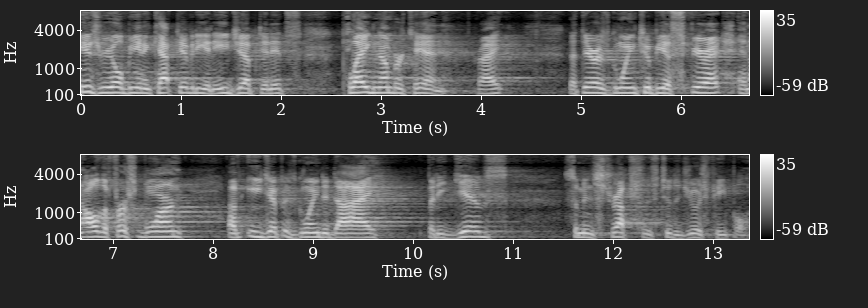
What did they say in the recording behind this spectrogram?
Israel being in captivity in Egypt, and it's plague number 10, right? That there is going to be a spirit, and all the firstborn of Egypt is going to die. But he gives some instructions to the Jewish people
